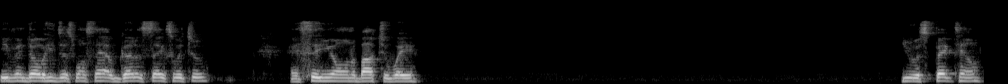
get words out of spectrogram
Even though he just wants to have gutter sex with you and send you on about your way. You respect him.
